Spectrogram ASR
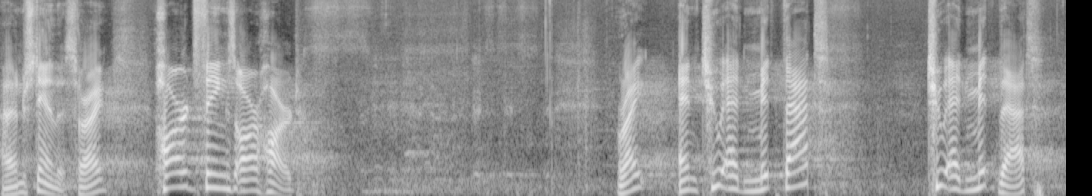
I understand this, all right? Hard things are hard. right? And to admit that, to admit that,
